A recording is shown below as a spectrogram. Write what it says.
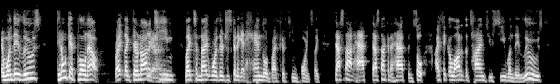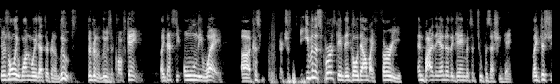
And when they lose, they don't get blown out. Right, like they're not Yeah. a team like tonight where they're just going to get handled by 15 points. Like that's not hap- That's not going to happen. So I think a lot of the times you see when they lose, there's only one way that they're going to lose. They're going to lose a close game. Like that's the only way. Uh, because they're just even the Spurs game, they'd go down by 30, and by the end of the game, it's a two possession game. Like this,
